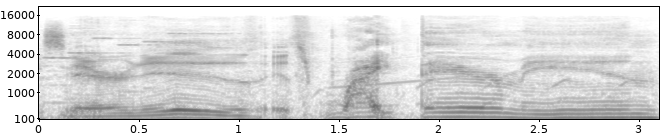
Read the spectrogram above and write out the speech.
see there it is. It's right there, man.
